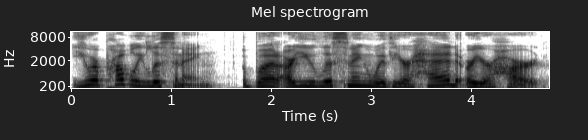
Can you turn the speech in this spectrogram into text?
you are probably listening, but are you listening with your head or your heart?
